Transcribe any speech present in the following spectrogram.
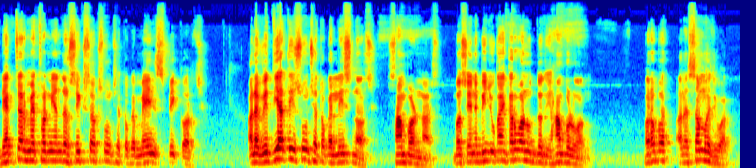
લેક્ચર મેથડની અંદર શિક્ષક શું છે? તો કે મેઇન સ્પીકર છે. અને વિદ્યાર્થી શું છે? તો કે લિસનર છે, સાંભળનાર છે. બસ એને બીજું કાંઈ કરવાનું જ નથી, સાંભળવાનું. બરાબર? અને સમજવાનું.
